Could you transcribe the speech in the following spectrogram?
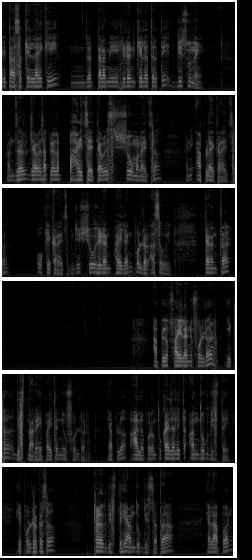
इथं असं केलेलं आहे की जर त्याला मी हिडन केलं तर ते दिसू नये. आणि जर ज्यावेळेस आपल्याला पाहायचं आहे त्यावेळेस शो म्हणायचं आणि अप्लाय करायचं. ओके करायचं. म्हणजे show hidden file and folder असं होईल. त्यानंतर आपलं फाईल आणि फोल्डर इथं दिसणार आहे. हे पहा इथं न्यू फोल्डर हे आपलं आलं. परंतु काय झालं? इथं अंधुक दिसतंय. हे फोल्डर कसं? ठळक दिसतं. हे अंधुक दिसतं. आता याला आपण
